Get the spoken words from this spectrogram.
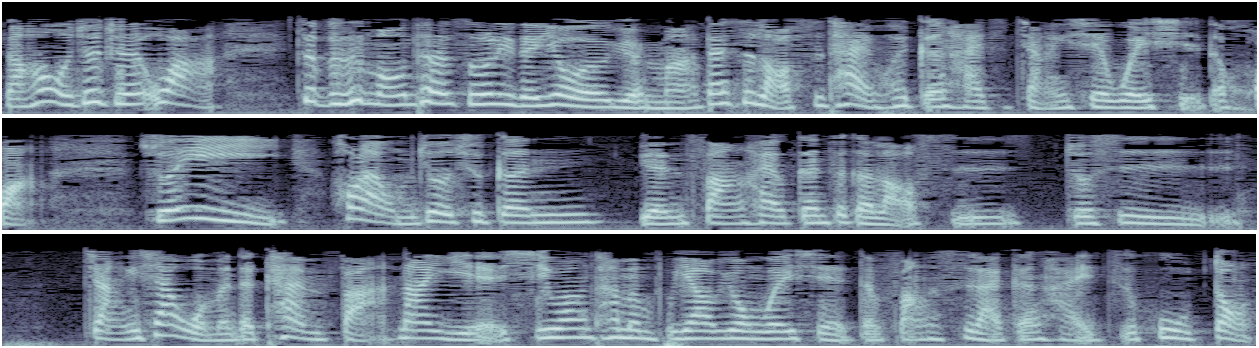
然后我就觉得哇，这不是蒙特梭利的幼儿园吗？但是老师他也会跟孩子讲一些威胁的话。所以后来我们就去跟园方，还有跟这个老师，就是讲一下我们的看法。那也希望他们不要用威胁的方式来跟孩子互动，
